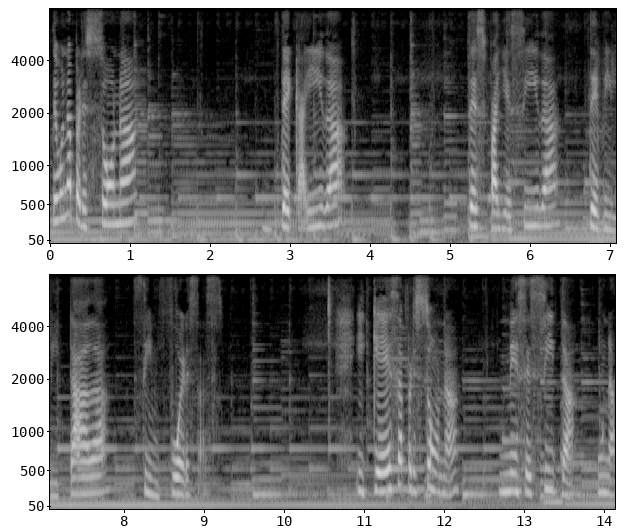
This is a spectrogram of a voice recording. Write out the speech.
de una persona decaída, desfallecida, debilitada, sin fuerzas. Y que esa persona necesita una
